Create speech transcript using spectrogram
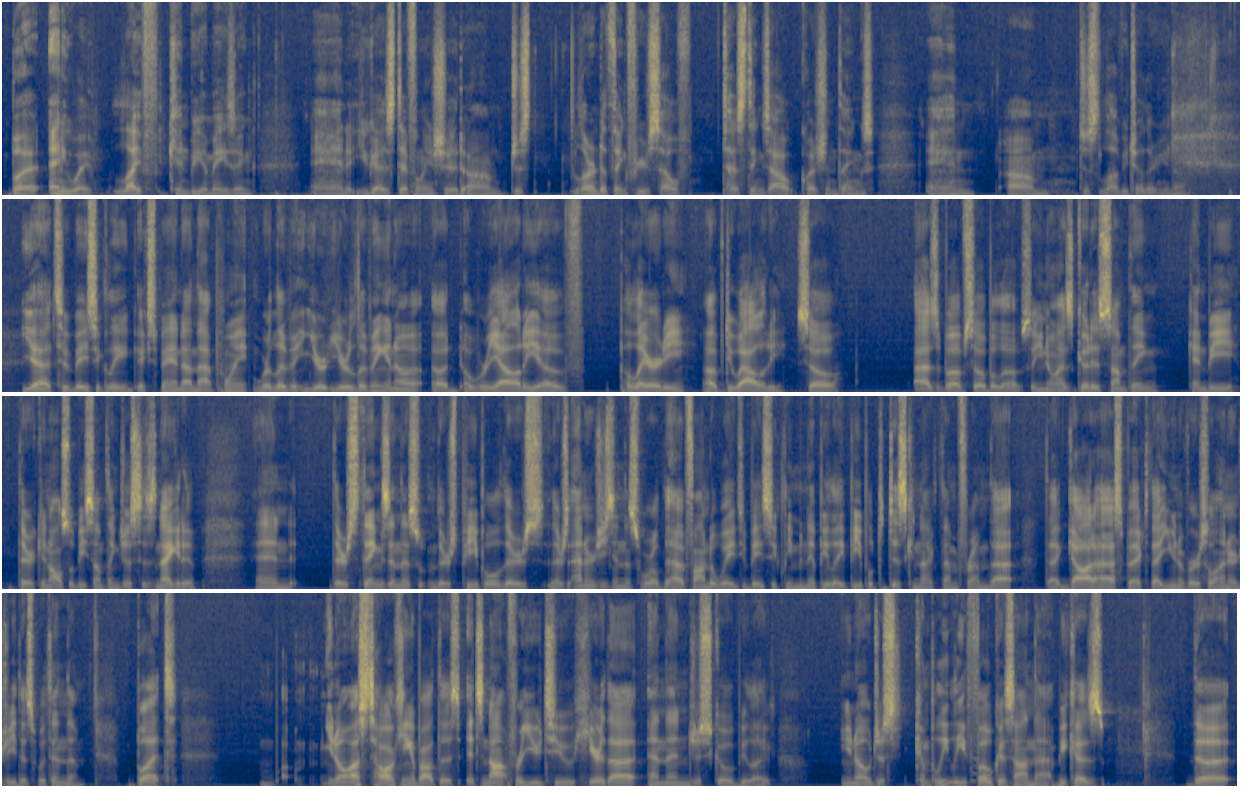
But anyway, life can be amazing and you guys definitely should um, just learn to think for yourself, test things out, question things and um, just love each other, you know. Yeah, to basically expand on that point, we're living. You're you're living in a, a, a reality of polarity of duality. So, as above, so below. So you know, as good as something can be. There can also be something just as negative. And there's things in this there's people there's there's energies in this world that have found a way to basically manipulate people to disconnect them from that that god aspect that universal energy that's within them but you know us talking about this it's not for you to hear that and then just go be like you know just completely focus on that because the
